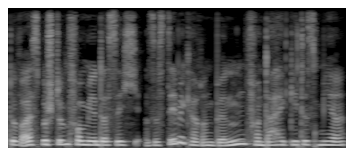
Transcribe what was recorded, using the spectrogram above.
Du weißt bestimmt von mir, dass ich Systemikerin bin. Von daher geht es mir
